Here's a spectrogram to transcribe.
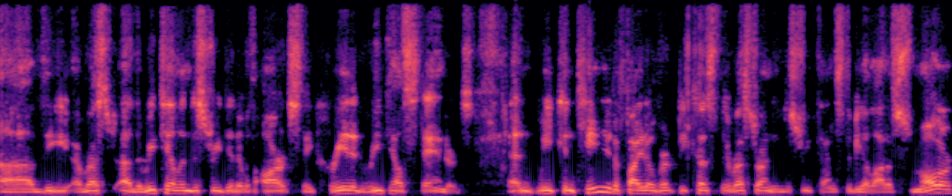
Uh, the rest, uh, the retail industry did it with ARTS. They created retail standards, and we continue to fight over it because the restaurant industry tends to be a lot of smaller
